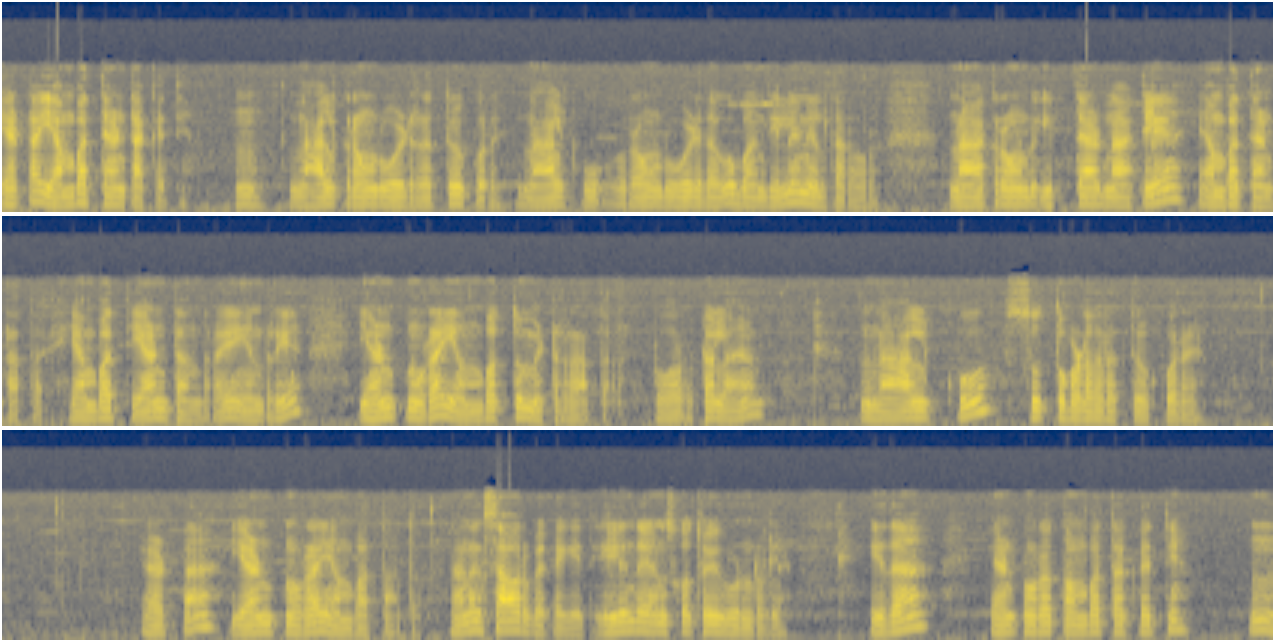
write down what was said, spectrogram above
ಎಟ್ಟ? ಎಂಬತ್ತೆಂಟು ಆಕೈತಿ. ಹ್ಞೂ ನಾಲ್ಕು ರೌಂಡ್ ಓಡಿರೋ ತಿಳ್ಕೊರಿ. ನಾಲ್ಕು ರೌಂಡ್ ಓಡಿದಾಗೂ ಬಂದು ಇಲ್ಲೇ ನಿಲ್ತಾರೆ ಅವರು. ನಾಲ್ಕು ರೌಂಡ್ ಇಪ್ಪತ್ತೆರಡು ನಾಲ್ಕಲೆ ಎಂಬತ್ತೆಂಟು ಆತ. ಎಂಬತ್ತೆಂಟು ಅಂದರೆ ಏನು ರೀ ಎಂಟುನೂರ ಎಂಬತ್ತು ಮೀಟರ್ ಆತ. ಟೋಟಲ ನಾಲ್ಕು ಸುತ್ತು ಹೊಡೆದ್ರೆ ತಿಳ್ಕೊರಿ. ಎಟ್ಟ? ಎಂಟುನೂರ ಎಂಬತ್ತಾತು ನನಗೆ ಸಾವಿರ ಬೇಕಾಗೈತಿ. ಇಲ್ಲಿಂದ ಎಣಿಸ್ಕೊತ ಹೋಗ್ಬಿಡ್ರಲ್ಲ ಇದು ಎಂಟುನೂರ ತೊಂಬತ್ತು ಆಕೈತಿ. ಹ್ಞೂ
